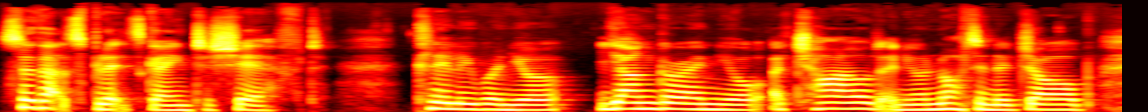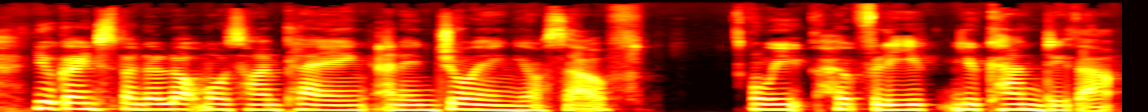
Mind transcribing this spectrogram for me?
so that split's going to shift. Clearly, when you're younger and you're a child and you're not in a job, you're going to spend a lot more time playing and enjoying yourself. Or you, hopefully, you, you can do that.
